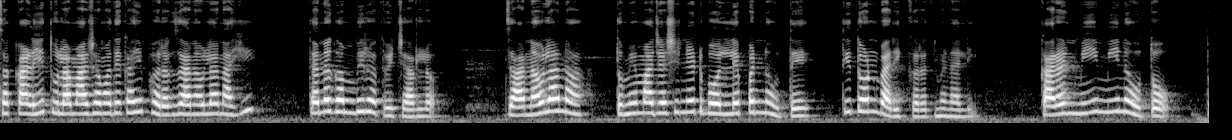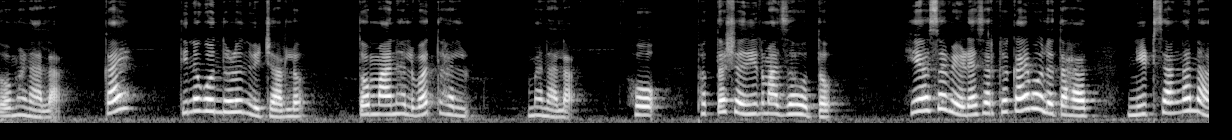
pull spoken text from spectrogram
सकाळी तुला माझ्यामध्ये काही फरक जाणवला नाही? त्यानं गंभीर होत विचारलं. जाणवला ना तुम्ही माझ्याशी नीट बोलले पण नव्हते ती तोंड बारीक करत म्हणाली. कारण मी मी नव्हतो तो म्हणाला. काय? तिनं गोंधळून विचारलं. तो मान हलवत हल म्हणाला. हो फक्त शरीर माझं होतं. हे असं वेड्यासारखं काय बोलत आहात? नीट सांगा ना.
